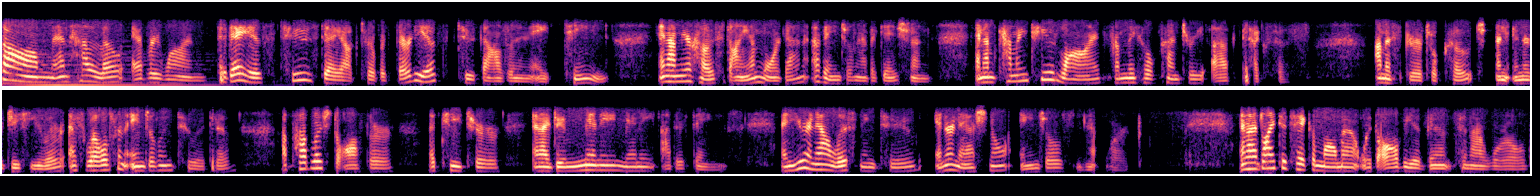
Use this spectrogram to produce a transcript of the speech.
Welcome and hello, everyone. Today is Tuesday, October 30th, 2018, and I'm your host, Dianne Morgan of Angel Navigation, and I'm coming to you live from the hill country of Texas. I'm a spiritual coach, an energy healer, as well as an angel intuitive, a published author, a teacher, and I do many, many other things. And you are now listening to International Angels Network. And I'd like to take a moment with all the events in our world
